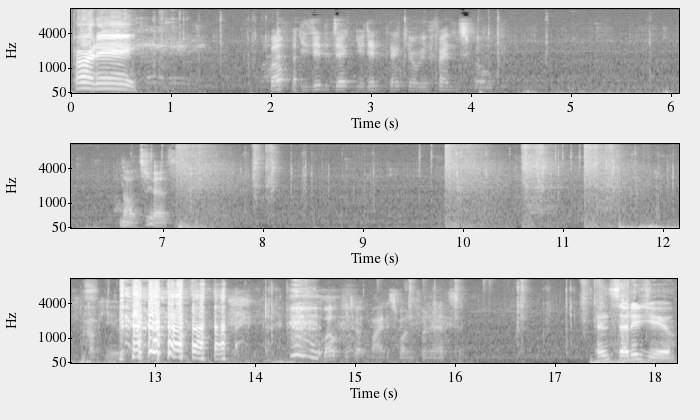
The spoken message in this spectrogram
Party! Well, you didn't get, you didn't get your revenge, Skull. Not yet. Fuck you. well, you got minus one for that. and so did you.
